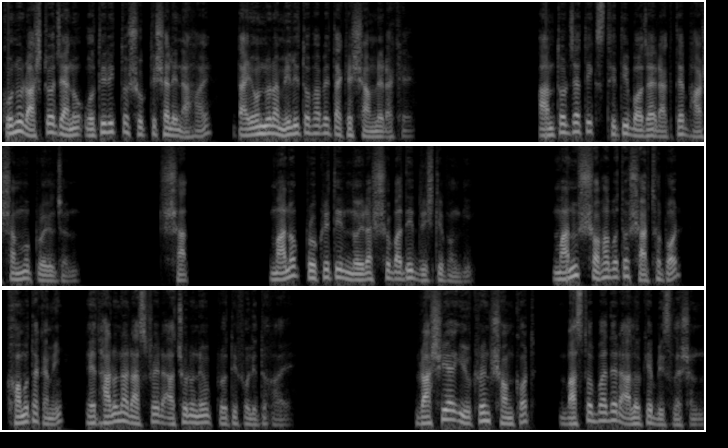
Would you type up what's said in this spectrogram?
কোনো রাষ্ট্র যেন অতিরিক্ত শক্তিশালী না হয়, তাই অন্যরা মিলিতভাবে তাকে সামনে রাখে। আন্তর্জাতিক স্থিতি বজায় রাখতে ভারসাম্য প্রয়োজন। সাত, মানব প্রকৃতির নৈরাশ্যবাদী দৃষ্টিভঙ্গি। মানুষ স্বভাবত স্বার্থপর, ক্ষমতাকামী, এ ধারণা রাষ্ট্রের আচরণেও প্রতিফলিত হয়। রাশিয়া ইউক্রেন সংকট, বাস্তববাদের আলোকে বিশ্লেষণ।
